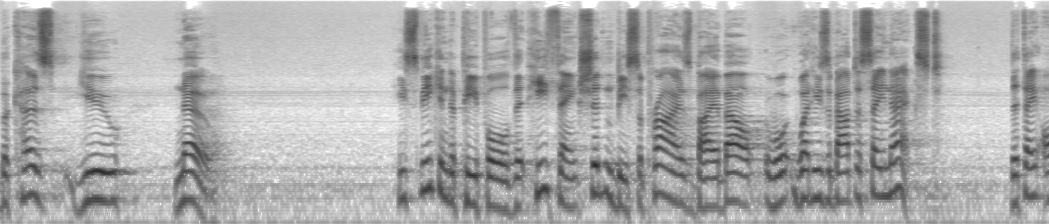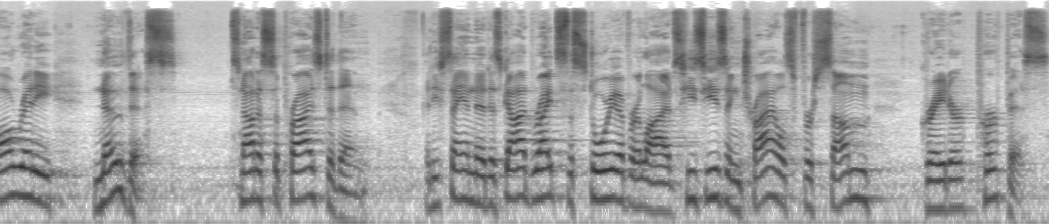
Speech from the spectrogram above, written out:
because you know. He's speaking to people that he thinks shouldn't be surprised by about what he's about to say next. That they already know this. It's not a surprise to them. And he's saying that as God writes the story of our lives, he's using trials for some greater purpose.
